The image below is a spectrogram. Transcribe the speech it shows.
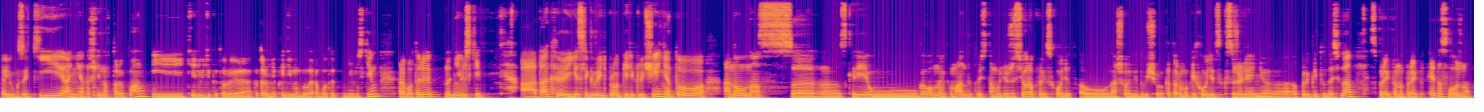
рюкзаки, они отошли на второй план, и те люди, которые, которым необходимо было работать над Невельским, работали над Невельским. А так, э, если говорить про переключение, то оно у нас э, скорее у головной команды, то есть там у режиссера происходит, а у нашего ведущего, которому приходится, к сожалению, прыгать туда-сюда с проекта на проект. Это сложно.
